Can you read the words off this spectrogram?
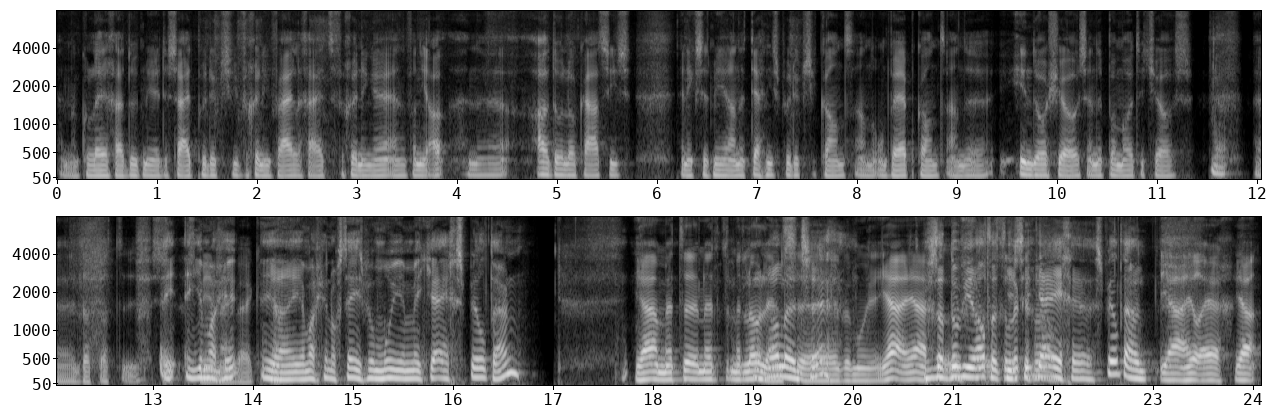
En mijn collega doet meer de siteproductie, vergunning, veiligheid, vergunningen en van die en, uh, outdoor locaties. En ik zit meer aan de technisch productiekant, aan de ontwerpkant, aan de indoor shows en de promoted shows. Ja. Uh, dat, dat is, en, je mag je, ja, je mag je nog steeds bemoeien met je eigen speeltuin. Ja, met, uh, met, met Lowlands, Lowlands uh, bemoeien. Ja, ja. Dus dat doe je altijd gelukkig je eigen speeltuin. Ja, heel erg. Ja.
